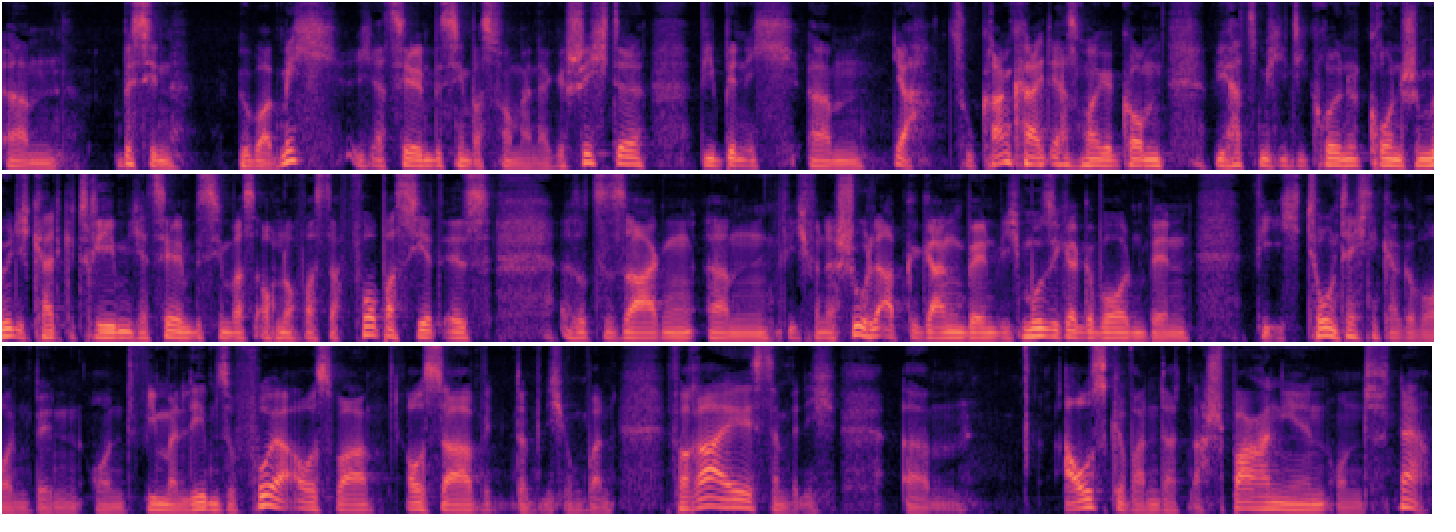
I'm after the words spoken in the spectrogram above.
ähm, bisschen über mich. Ich erzähle ein bisschen was von meiner Geschichte. Wie bin ich ähm, ja zu Krankheit erstmal gekommen? Wie hat es mich in die chronische Müdigkeit getrieben? Ich erzähle ein bisschen was auch noch, was davor passiert ist. Sozusagen, ähm, wie ich von der Schule abgegangen bin, wie ich Musiker geworden bin, wie ich Tontechniker geworden bin und wie mein Leben so vorher aus war, aussah. Dann bin ich irgendwann verreist, dann bin ich ähm, ausgewandert nach Spanien und naja,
